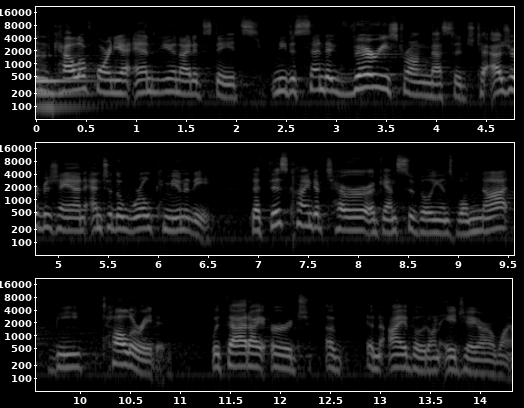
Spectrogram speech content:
in California and the United States need to send a very strong message to Azerbaijan and to the world community that this kind of terror against civilians will not be tolerated. With that, I urge a, an aye vote on AJR 1.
